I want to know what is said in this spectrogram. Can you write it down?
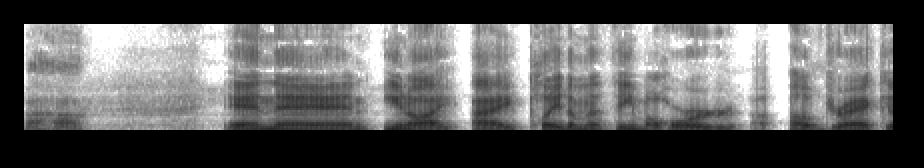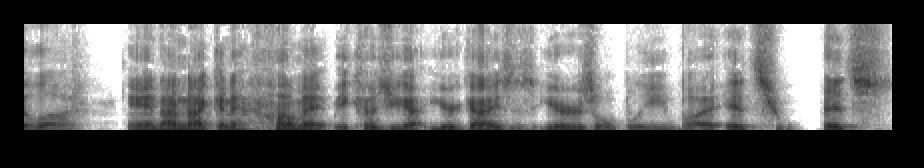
Uh-huh. And then, you know, I, I played them the theme of horror of Dracula, and I'm not going to hum it because you got your guys' ears will bleed, but it's, it's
